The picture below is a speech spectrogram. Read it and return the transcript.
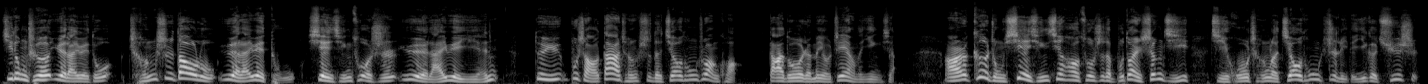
机动车越来越多，城市道路越来越堵，限行措施越来越严。对于不少大城市的交通状况，大多人们有这样的印象。而各种限行限号措施的不断升级，几乎成了交通治理的一个趋势。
